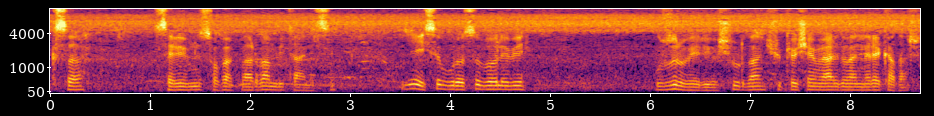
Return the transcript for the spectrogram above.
kısa sevimli sokaklardan bir tanesi. Niyeyse burası böyle bir huzur veriyor. Şuradan şu köşe merdivenlere kadar.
